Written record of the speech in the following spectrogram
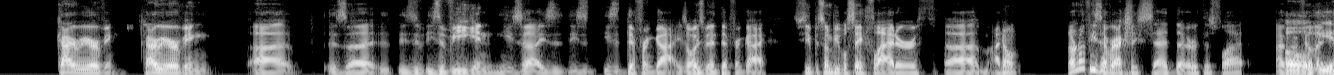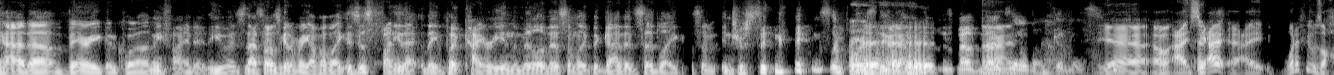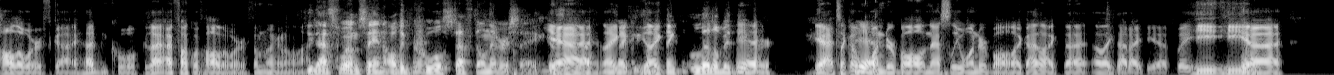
Kyrie Irving. Kyrie Irving uh, is a he's a, he's a vegan. He's uh, he's he's he's a different guy. He's always been a different guy. Some people say flat Earth. Um, I don't I don't know if he's ever actually said the Earth is flat. I, I Oh, feel like- he had a very good quote. Let me find it. He was that's what I was gonna bring up. I'm like, is this funny that they put Kyrie in the middle of this? I'm like the guy that said like some interesting things. Of course, they his mouth next. All Oh my goodness. yeah. Oh, I see. I, I what if he was a Hollow Earth guy? That'd be cool because I, I fuck with Hollow Earth. I'm not gonna lie. Dude, that's what I'm saying. All the cool stuff they'll never say. Yeah, they'll, like- like- think a little bit Yeah. deeper. Yeah, it's like a Yeah. Wonder Ball, Nestle Wonder Ball. Like I like that. I like that idea. But he he Yeah. uh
